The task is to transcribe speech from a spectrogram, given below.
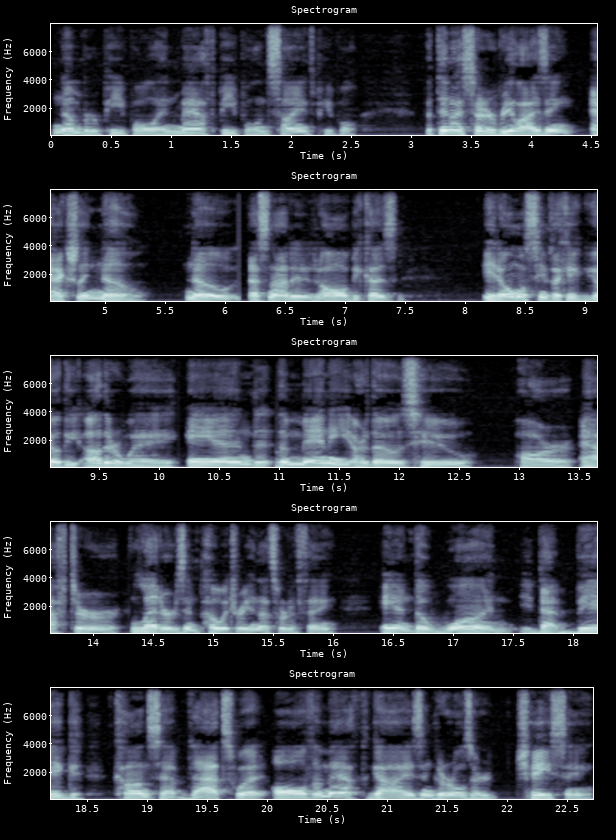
number people and math people and science people. But then I started realizing actually, no, no, that's not it at all because it almost seems like it could go the other way. And the many are those who are after letters and poetry and that sort of thing. And the one, that big concept, that's what all the math guys and girls are chasing.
